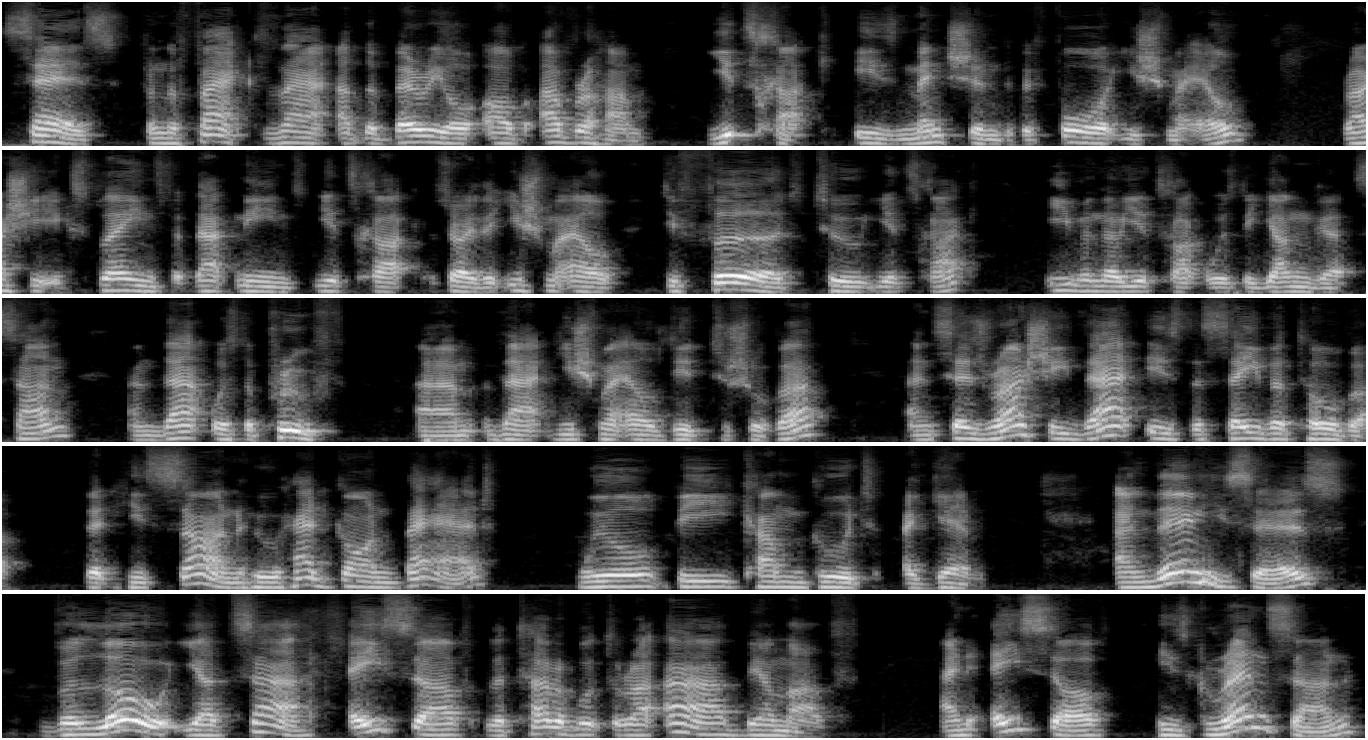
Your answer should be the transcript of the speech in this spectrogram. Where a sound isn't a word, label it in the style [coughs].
says from the fact that at the burial of Abraham, Yitzchak is mentioned before Ishmael. Rashi explains that that means Yitzchak, sorry, that Ishmael deferred to Yitzchak, even though Yitzchak was the younger son, and that was the proof um, that Ishmael did teshuvah. And says Rashi, that is the Seva Tova, that his son, who had gone bad, will become good again. And then he says, Velo yatsa Esav letarbut ra'a bi'amav. And Esav, his grandson,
